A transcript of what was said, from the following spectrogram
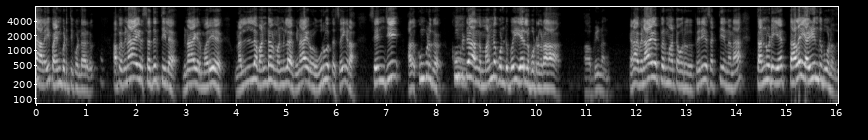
நாளை பயன்படுத்தி கொண்டார்கள். அப்போ விநாயகர் சதுர்த்தியில் விநாயகர் மாதிரி நல்ல வண்டல் மண்ணில் விநாயகரோட உருவத்தை செய்யுங்கடா. செஞ்சு அதை கும்பிடுங்க. கும்பிட்டுட்டு அந்த மண்ணை கொண்டு போய் ஏரில் போட்டுருங்கடா அப்படின்னாங்க. ஏன்னா விநாயகர் பெருமான்ட்ட ஒரு பெரிய சக்தி என்னன்னா தன்னுடைய தலை அழிந்து போனது.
